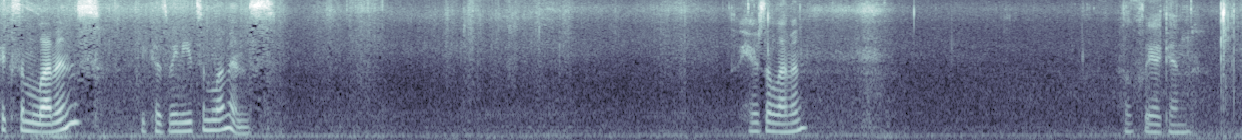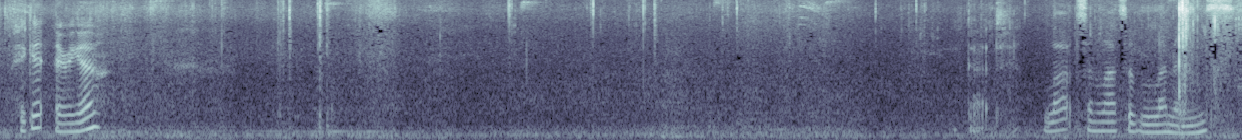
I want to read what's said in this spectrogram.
pick some lemons because we need some lemons. Here's a lemon. Hopefully I can pick it. There we go. Lots and lots of lemons.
